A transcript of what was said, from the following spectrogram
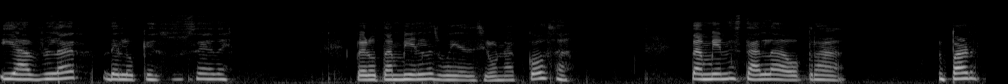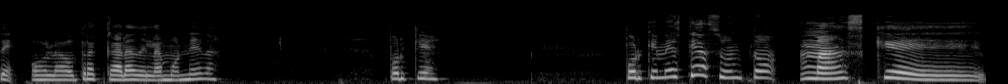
y hablar de lo que sucede. Pero también les voy a decir una cosa. También está la otra parte o la otra cara de la moneda. ¿Por qué? Porque en este asunto, más que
